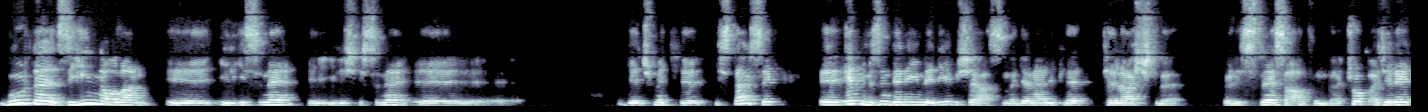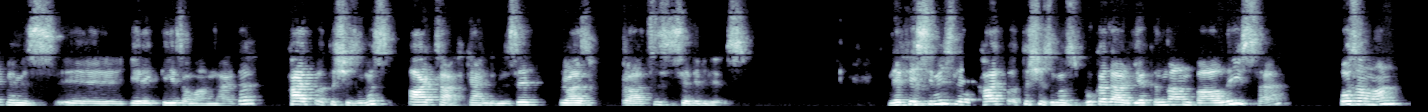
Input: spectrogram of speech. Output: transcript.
burada zihinle olan e, ilgisine, e, ilişkisine e, geçmek e, istersek e, hepimizin deneyimlediği bir şey aslında. Genellikle telaşlı, böyle stres altında, çok acele etmemiz e, gerektiği zamanlarda kalp atış hızımız artar. Kendimizi biraz rahatsız hissedebiliriz. Nefesimizle kalp atış hızımız bu kadar yakından bağlıysa o zaman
